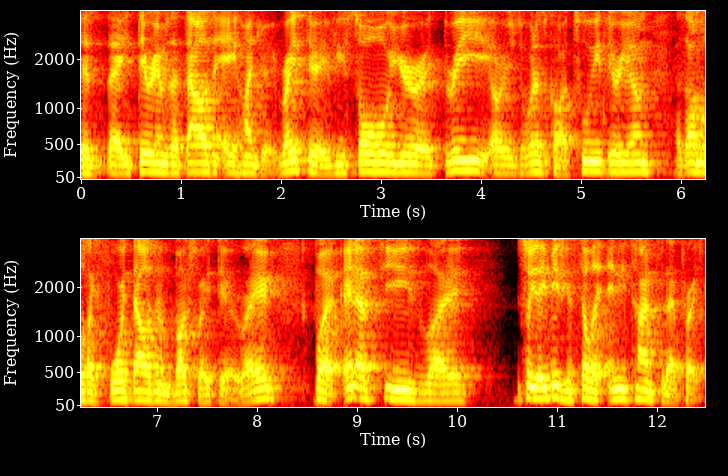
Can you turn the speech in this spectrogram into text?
Is like Ethereum's a thousand eight hundred right there. If you sold your three or what is it called two Ethereum, that's almost like four thousand bucks right there, right? But NFTs like so yeah, it means you can sell it anytime for that price.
